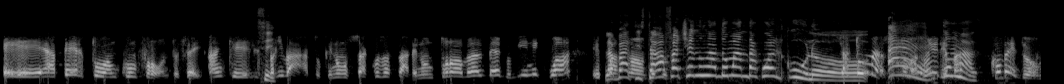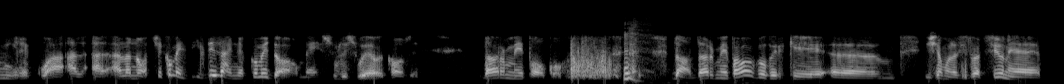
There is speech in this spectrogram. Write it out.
è aperto a un confronto, cioè anche il Sì. privato che non sa cosa fare, non trova l'albergo, viene qua e Labati, una- stava facendo una domanda a qualcuno. Cioè, Tommaso, eh, ma com'è dormire qua al- al- alla notte? Cioè, com'è- il designer come dorme sulle sue cose? Dorme poco. no, dorme poco perché ehm, diciamo la situazione è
